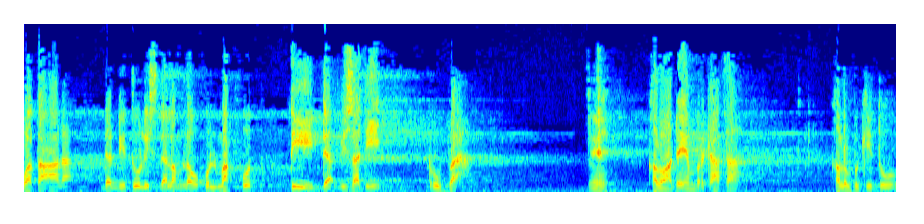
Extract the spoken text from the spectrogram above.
wa taala dan ditulis dalam Lauhul Mahfud tidak bisa dirubah. Ya, kalau ada yang berkata, kalau begitu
